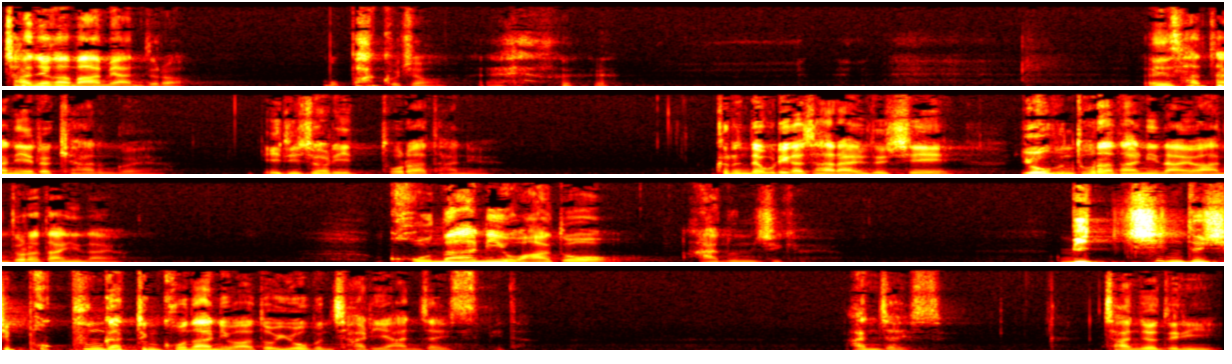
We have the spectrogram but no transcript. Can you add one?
자녀가 마음에 안 들어. 못 바꾸죠. 사탄이 이렇게 하는 거예요. 이리저리 돌아다녀요. 그런데 우리가 잘 알듯이 욥은 돌아다니나요? 안 돌아다니나요? 고난이 와도 안 움직여요. 미친 듯이 폭풍 같은 고난이 와도 욥은 자리에 앉아 있습니다. 앉아 있어요. 자녀들이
